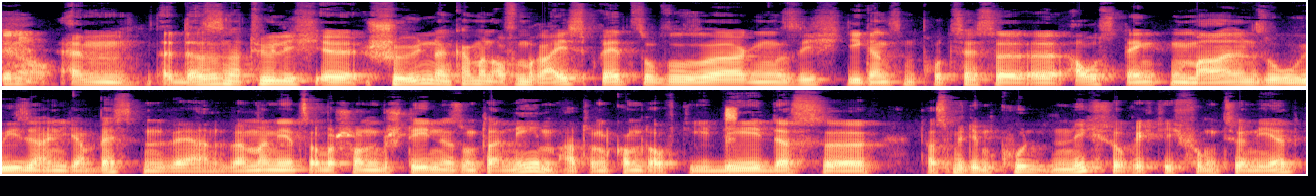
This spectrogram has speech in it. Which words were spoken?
genau. Ähm, das ist natürlich äh, schön, dann kann man auf dem Reißbrett sozusagen sich die ganzen Prozesse äh, ausdenken, malen, so wie sie eigentlich am besten wären. Wenn man jetzt aber schon ein bestehendes Unternehmen hat und kommt auf die Idee, dass äh, das mit dem Kunden nicht so richtig funktioniert,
